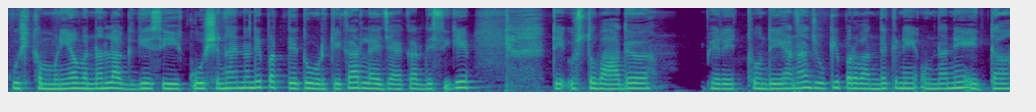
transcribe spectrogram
ਕੁਛ ਕੰਮਣੀਆਂ ਬੰਨ੍ਹਣ ਲੱਗ ਗਏ ਸੀ, ਕੁਛ ਨਾ ਇਹਨਾਂ ਦੇ ਪੱਤੇ ਤੋੜ ਕੇ ਘਰ ਲੈ ਜਾਇਆ ਕਰਦੇ ਸੀਗੇ। ਅਤੇ ਉਸ ਤੋਂ ਬਾਅਦ ਫਿਰ ਇੱਥੋਂ ਦੇ ਹੈ ਨਾ ਜੋ ਕਿ ਪ੍ਰਬੰਧਕ ਨੇ, ਉਹਨਾਂ ਨੇ ਇੱਦਾਂ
